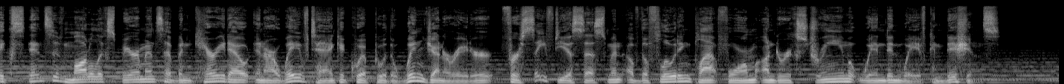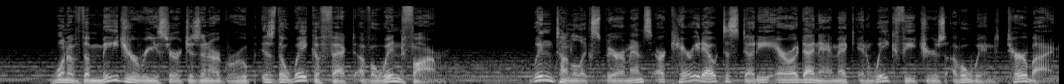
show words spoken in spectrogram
Extensive model experiments have been carried out in our wave tank equipped with a wind generator for safety assessment of the floating platform under extreme wind and wave conditions. One of the major researches in our group is the wake effect of a wind farm. Wind tunnel experiments are carried out to study aerodynamic and wake features of a wind turbine.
